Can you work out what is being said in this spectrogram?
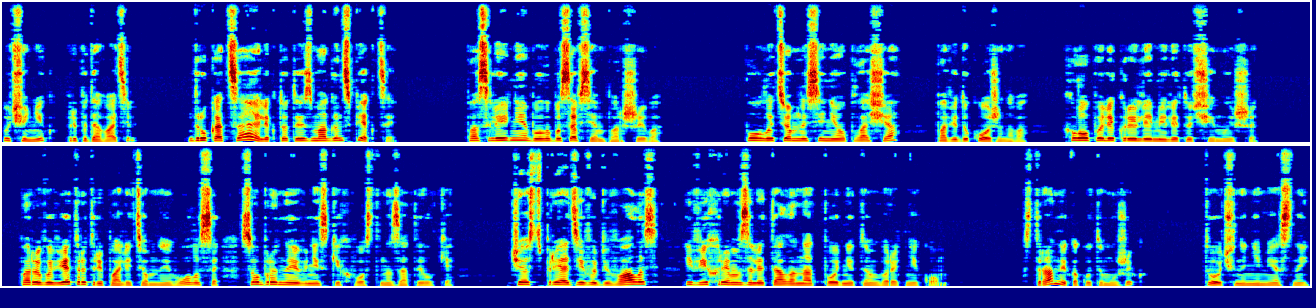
Ученик? Преподаватель? Друг отца или кто-то из магинспекции? Последнее было бы совсем паршиво. Полы темно-синего плаща, по виду кожаного, хлопали крыльями летучей мыши. Порывы ветра трепали темные волосы, собранные в низкий хвост на затылке. Часть прядей выбивалась и вихрем залетала над поднятым воротником. Странный какой-то мужик. Точно не местный.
